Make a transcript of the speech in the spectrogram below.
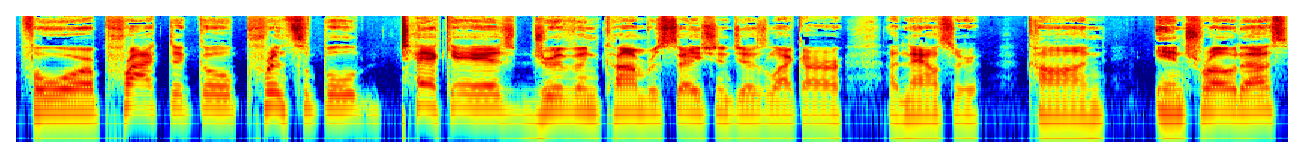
for practical, principled, tech edge driven conversation, just like our announcer, Khan, introed us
